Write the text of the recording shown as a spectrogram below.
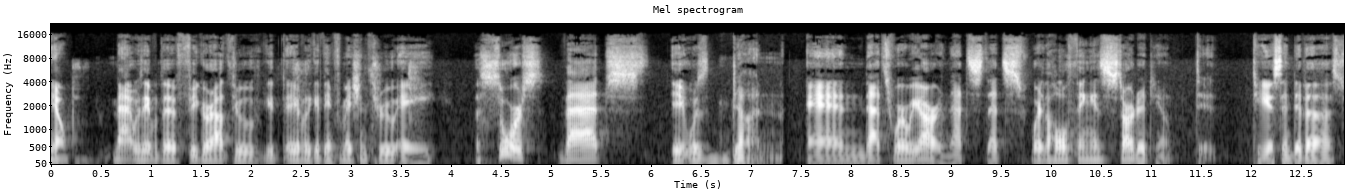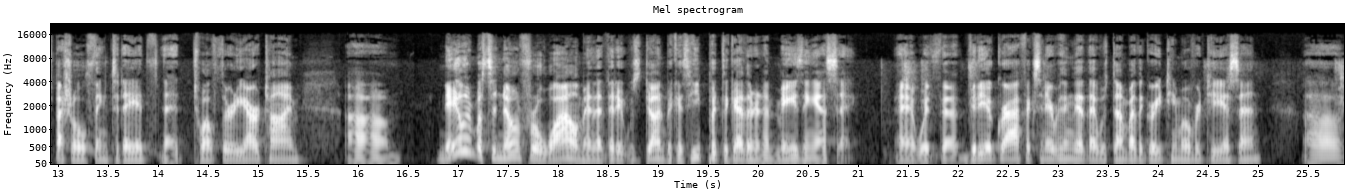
you know, Matt was able to figure out through get, able to get the information through a a source that it was done, and that's where we are, and that's that's where the whole thing is started. You know, t- TSN did a special thing today at, at twelve thirty our time. Um, Naylor must have known for a while, man, that, that it was done because he put together an amazing essay and with uh, video graphics and everything that, that was done by the great team over at TSN. Um,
